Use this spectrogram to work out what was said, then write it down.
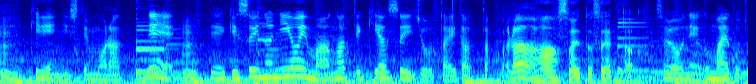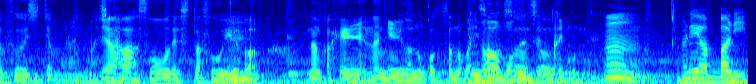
うん。綺麗にしてもらって、うん。で下水の匂いも上がってきやすい状態だったからああそうやったそうやった。それをねうまいこと封じてもらいまいやしたーそうでしたそういえば、なんか変な匂いが残ってたのが今はもう。全然ないもんね。うんあれやっぱり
